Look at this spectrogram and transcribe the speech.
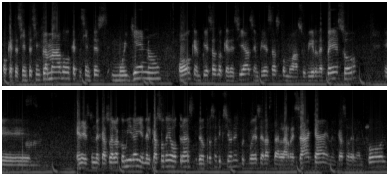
o que te sientes inflamado, que te sientes muy lleno, o que empiezas lo que decías, empiezas como a subir de peso. Em, en esto en el caso de la comida y en el caso de otras, de otras adicciones, pues puede ser hasta la resaca, en el caso del alcohol,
